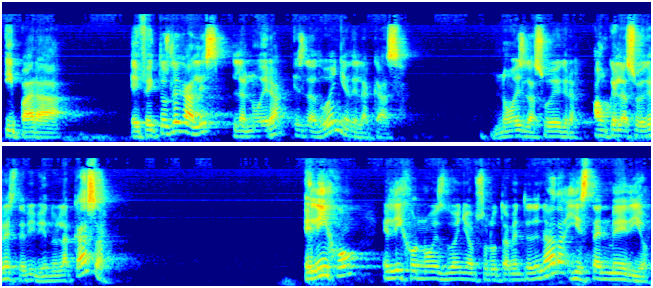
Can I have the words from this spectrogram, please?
Y para efectos legales, la nuera es la dueña de la casa, no es la suegra, aunque la suegra esté viviendo en la casa. El hijo, el hijo no es dueño absolutamente de nada y está en medio.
